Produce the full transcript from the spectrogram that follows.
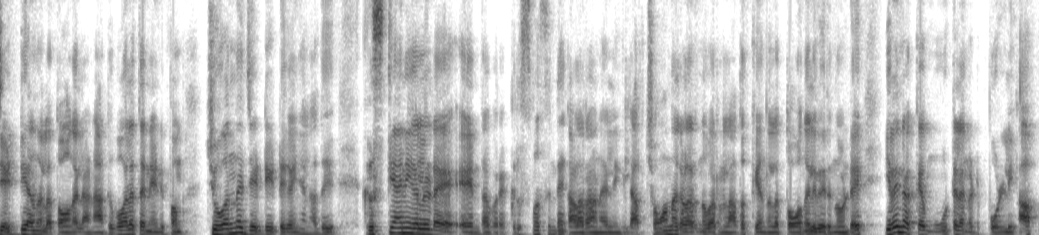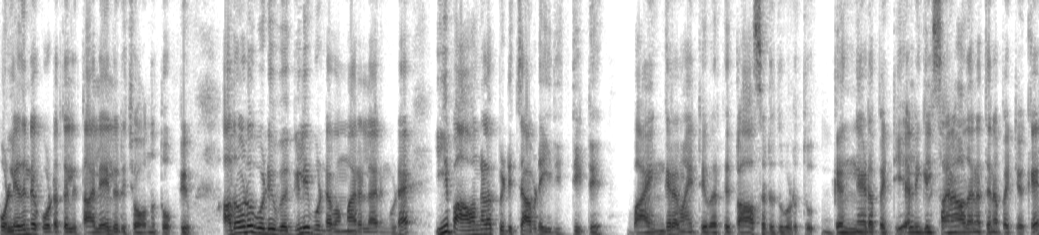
ജെഡ് എന്നുള്ള തോന്നലാണ്. അതുപോലെ തന്നെയാണ് ഇപ്പം ചുവന്ന ജെഡ് ഇട്ട് കഴിഞ്ഞാൽ അത് ക്രിസ്ത്യാനികളുടെ എന്താ പറയുക ക്രിസ്മസിന്റെ കളറാണ് അല്ലെങ്കിൽ ആ ചുവന്ന കളർ എന്ന് പറഞ്ഞാൽ അതൊക്കെ എന്നുള്ള തോന്നൽ വരുന്നുണ്ട്. ഇവന്റെയൊക്കെ മൂട്ടിൽ അങ്ങോട്ട് പൊള്ളി. ആ പൊള്ളിയതിന്റെ കൂട്ടത്തിൽ തലയിൽ ഒരു ചുവന്ന് തൊപ്പിയും. അതോടുകൂടി വെകിളി പുണ്ടവന്മാരെല്ലാവരും കൂടെ ഈ പാവങ്ങളെ പിടിച്ച് അവിടെ ഇരുത്തിയിട്ട് ഭയങ്കരമായിട്ട് ഇവർക്ക് ക്ലാസ് എടുത്തു കൊടുത്തു. ഗംഗയുടെ പറ്റി അല്ലെങ്കിൽ സനാതനത്തിനെ പറ്റിയൊക്കെ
